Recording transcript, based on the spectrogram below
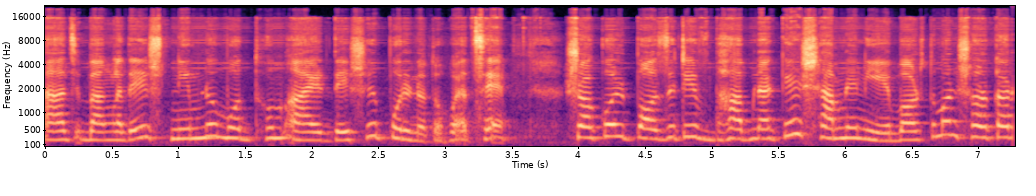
আজ বাংলাদেশ নিম্ন মধ্যম আয়ের দেশে পরিণত হয়েছে। সকল পজিটিভ ভাবনাকে সামনে নিয়ে বর্তমান সরকার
